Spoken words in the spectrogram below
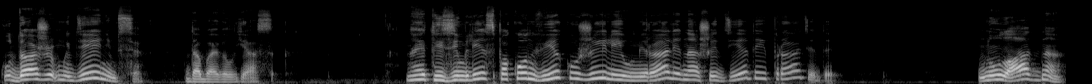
«Куда же мы денемся?» – добавил Ясок. На этой земле спокон веку жили и умирали наши деды и прадеды. «Ну ладно,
